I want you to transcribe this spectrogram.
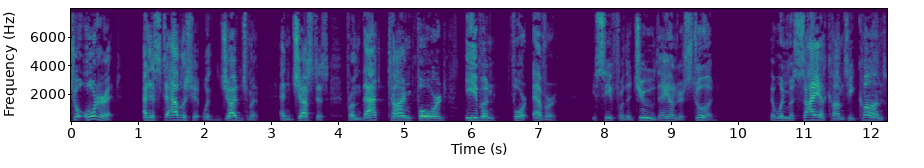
to order it and establish it with judgment and justice from that time forward, even forever. You see, for the Jew, they understood that when Messiah comes, he comes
